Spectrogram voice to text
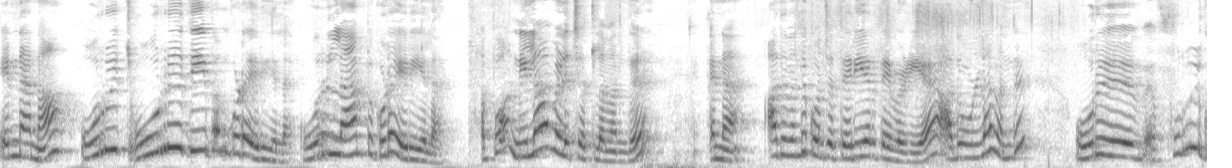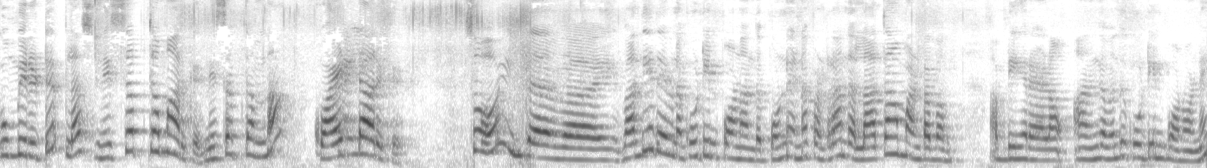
என்னன்னா ஒரு ஒரு தீபம் கூட எரியலை. ஒரு லேம்ப் கூட எரியலை. அப்போது நிலா வெளிச்சத்தில் வந்து என்ன அது வந்து கொஞ்சம் தெரியறதே வழிய அது உள்ள வந்து ஒரு ஃபுல் கும்மிருட்டு ப்ளஸ் நிசப்தமாக இருக்குது நிசப்தம்னா குவாய்ட்டாக இருக்குது ஸோ இந்த வ- வந்தியத்தேவனை கூட்டின்னு போன அந்த பொண்ணு என்ன பண்ணுறா அந்த லதா மண்டபம் அப்படிங்கிற இடம். அங்கே வந்து கூட்டின்னு போனோடனே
